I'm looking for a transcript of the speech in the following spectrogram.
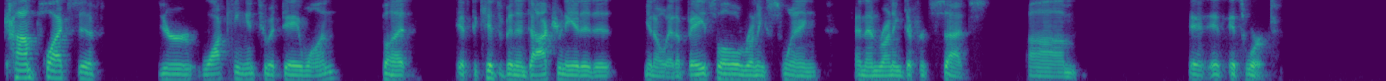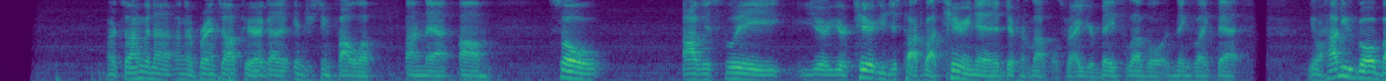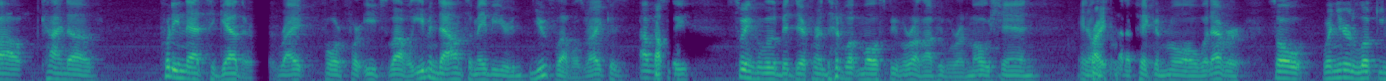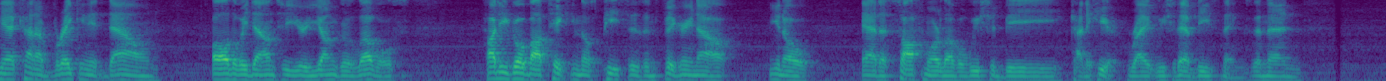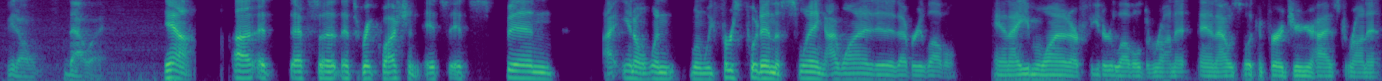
complex if you're walking into it day one. But if the kids have been indoctrinated at, you know, at a base level running swing and then running different sets, um, it, it, it's worked. All right, so I'm gonna I'm gonna branch off here. I got an interesting follow up on that. Um, so obviously your your tier you just talked about tiering it at different levels, right? Your base level and things like that. You know, how do you go about kind of putting that together, right, for for each level, even down to maybe your youth levels, right? Because obviously swing's a little bit different than what most people run. A lot of people run motion, you know, right. kind of pick and roll, whatever. So when you're looking at kind of breaking it down all the way down to your younger levels, how do you go about taking those pieces and figuring out, you know, at a sophomore level we should be kind of here, right? We should have these things, and then, you know, that way. Yeah, uh, it, that's a that's a great question. It's it's been, I you know when when we first put in the swing, I wanted it at every level, and I even wanted our feeder level to run it, and I was looking for a junior highs to run it,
